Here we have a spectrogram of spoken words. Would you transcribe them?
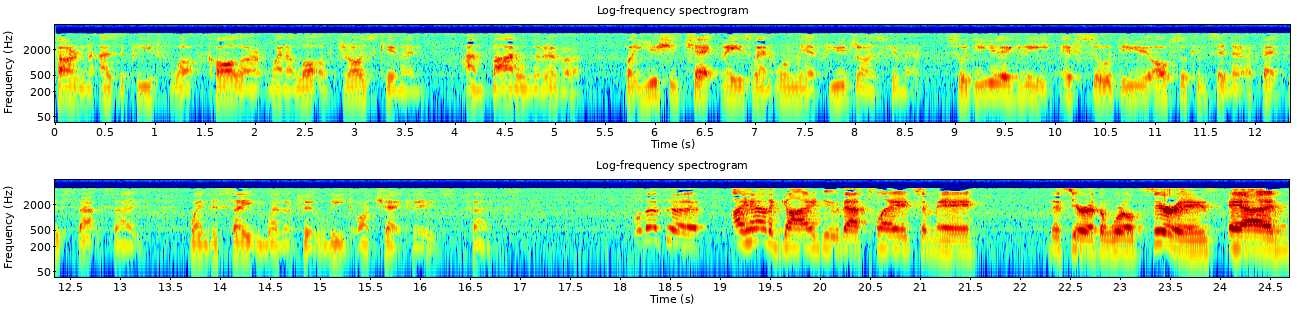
turn as the pre-flop caller when a lot of draws came in and barrel the river, but you should check raise when only a few draws come in. So, do you agree? If so, do you also consider effective stack size when deciding whether to lead or check raise? Thanks. Well, that's a. I had a guy do that play to me this year at the World Series, and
